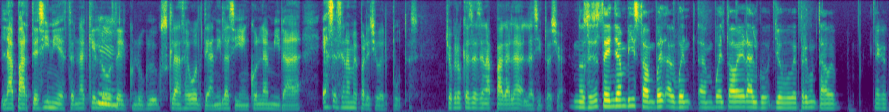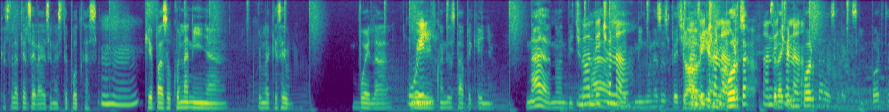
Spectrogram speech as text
la parte siniestra en la que los Mm. del Ku Klux Klan se voltean y la siguen con la mirada. Esa escena me pareció del putas. Yo creo que esa escena paga la, la situación. No sé si ustedes ya han visto, han, vuel- han vuel- han vuelto a ver algo. Yo he preguntado, ya creo que esta es la tercera vez en este podcast. ¿qué pasó con la niña con la que se vuela Will, Will, cuando estaba pequeño. Nada, no han dicho no nada. No han dicho nada. Ninguna sospecha. No han dicho nada. importa? ¿Será que no importa o será que sí importa?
